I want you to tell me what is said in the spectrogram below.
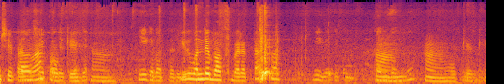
ಶೇಪ್ ಅಲ್ವಾ? ಓಕೆ. ಹಾಂ. ಹೀಗೆ ಬರ್ತದೆ. ಇದು ಒಂದೇ ಬಾಕ್ಸ್ ಬರುತ್ತಾ ಹೀಗೆ ಟಿಫಿನ್ ಬಂದು. ಹಾಂ ಓಕೆ ಓಕೆ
